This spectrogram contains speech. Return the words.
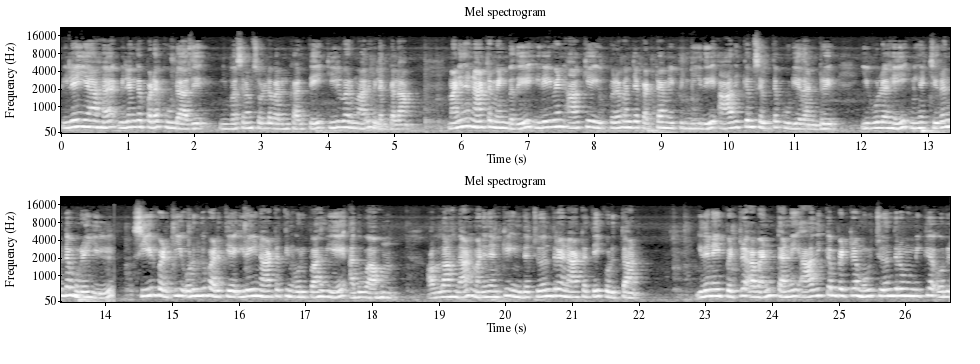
பிழையாக விளங்கப்படக்கூடாது இவ்வசனம் சொல்ல வரும் கருத்தை கீழ்வருமாறு விளக்கலாம் மனித நாட்டம் என்பது இறைவன் ஆக்கிய இப்பிரபஞ்ச கட்டமைப்பின் மீது ஆதிக்கம் செலுத்தக்கூடியதன்று. இவ்வுலகை மிகச் சிறந்த முறையில் சீர்படுத்தி ஒழுங்குபடுத்திய இறை நாட்டத்தின் ஒரு பகுதியே அதுவாகும். அல்லாஹ்தான் மனிதனுக்கு இந்த சுதந்திர நாட்டத்தை கொடுத்தான். இதனை பெற்ற அவன் தன்னை ஆதிக்கம் பெற்ற முழு சுதந்திரமும் மிக்க ஒரு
